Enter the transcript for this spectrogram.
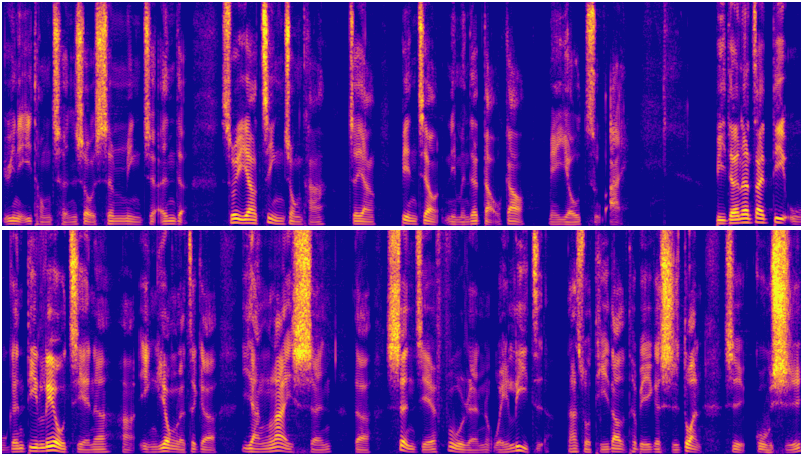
与你一同承受生命之恩的，所以要敬重他，这样便叫你们的祷告没有阻碍。彼得呢，在第五跟第六节呢，哈，引用了这个仰赖神的圣洁妇人为例子。他所提到的特别一个时段是古时，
